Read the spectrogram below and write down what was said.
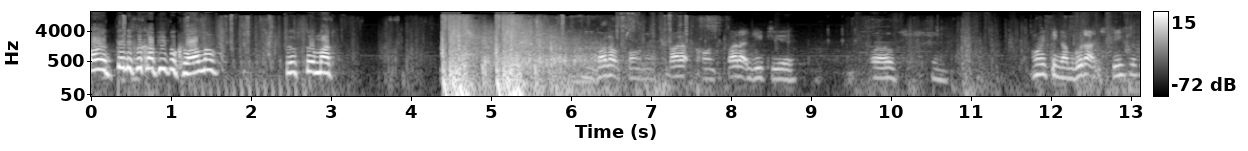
oh, Dennis, look how people crawl now. Looks so mad. Bad at Fortnite, bad at Con, bad at GTA. Well, only thing I'm good at is FIFA.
